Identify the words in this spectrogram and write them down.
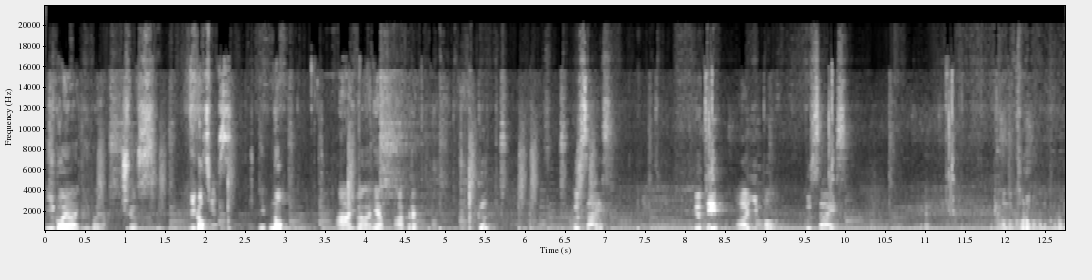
이거야 이거야 choose 이거? Choose. 이, no? 아 이건 아니야? 아 그래? good? good size? 뷰티? 아 이뻐? good size? 그래? 오케이, 한번 걸어봐 한번 걸어봐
